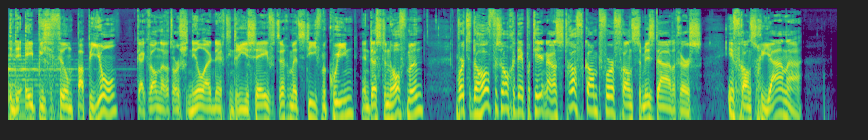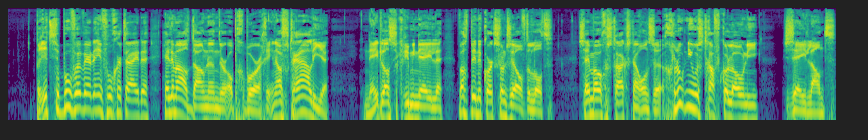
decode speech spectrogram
In de epische film Papillon, kijk wel naar het origineel uit 1973 met Steve McQueen en Dustin Hoffman, wordt de hoofdpersoon gedeporteerd naar een strafkamp voor Franse misdadigers in Frans-Guyana. Britse boeven werden in vroeger tijden helemaal down under opgeborgen in Australië. Nederlandse criminelen wacht binnenkort zo'nzelfde lot. Zij mogen straks naar onze gloednieuwe strafkolonie Zeeland.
